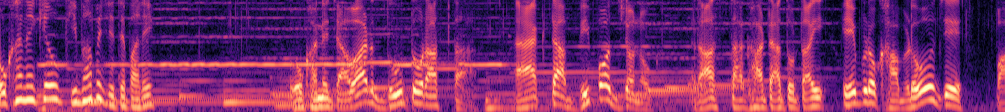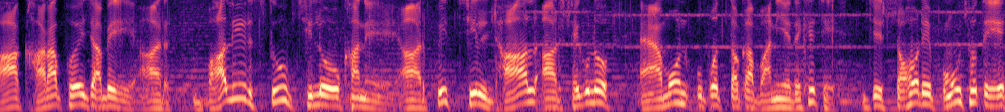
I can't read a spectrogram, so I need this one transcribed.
ওখানে কেউ কীভাবে যেতে পারে? ওখানে যাওয়ার দুটো রাস্তা। একটা বিপজ্জনক। রাস্তাঘাট এতটাই এবড়ো খাবড়ো যে পা খারাপ হয়ে যাবে, আর বালির স্তূপ ছিল ওখানে, আর পিচ্ছিল ঢাল, আর সেগুলো এমন উপত্যকা বানিয়ে রেখেছে যে শহরে পৌঁছতে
